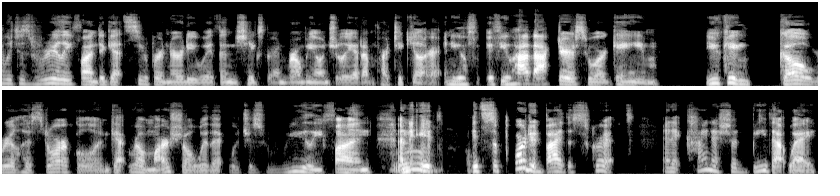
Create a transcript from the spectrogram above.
which is really fun to get super nerdy with in Shakespeare and Romeo and Juliet in particular. And you, if you have actors who are game, you can go real historical and get real martial with it, which is really fun. And it it's supported by the script, and it kind of should be that way.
